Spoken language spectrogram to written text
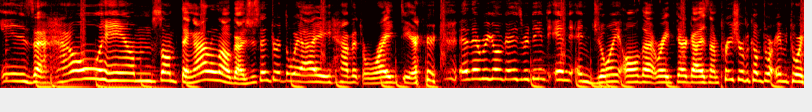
is a how ham something. I don't know, guys. Just enter it the way I have it right here. and there we go, guys. Redeemed and enjoy all that right there, guys. I'm pretty sure if we come to our inventory,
